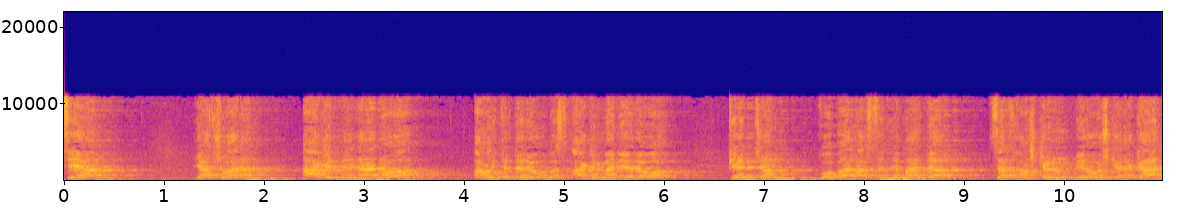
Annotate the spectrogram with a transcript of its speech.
سێیەم یا چوارەم ئاگر نەنانەوە ئەڕۆیتە دەرەوە بەس ئاگر مەنێرەوە پێنجەم خۆپاراستن لە مادە سەرخۆشکەر و بێهۆشکەرەکان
